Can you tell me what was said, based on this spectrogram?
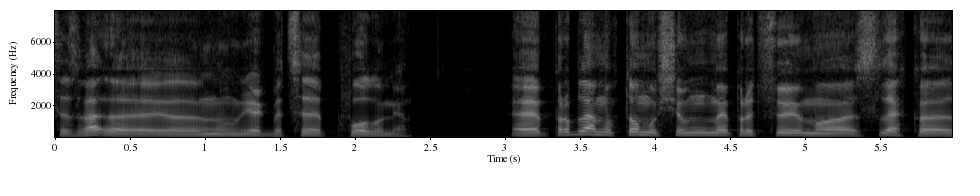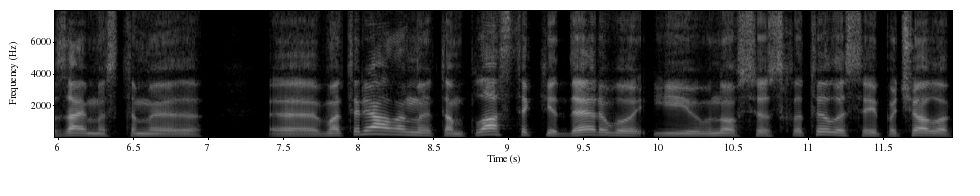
Це, зга- е, ну, якби це полум'я. Е, Проблема в тому, що ми працюємо з легкозаймистими е, матеріалами, там пластики, дерево, і воно все схватилося і почало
